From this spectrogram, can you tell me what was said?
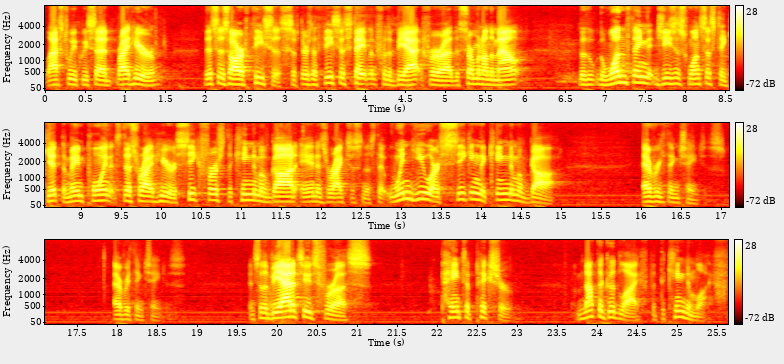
Last week we said right here, this is our thesis. If there's a thesis statement for the, for, uh, the Sermon on the Mount, the, the one thing that Jesus wants us to get, the main point, it's this right here seek first the kingdom of God and his righteousness. That when you are seeking the kingdom of God, everything changes. Everything changes. And so the Beatitudes for us paint a picture not the good life, but the kingdom life.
